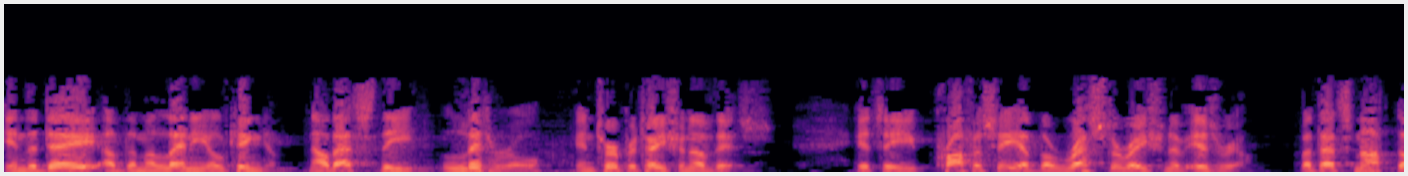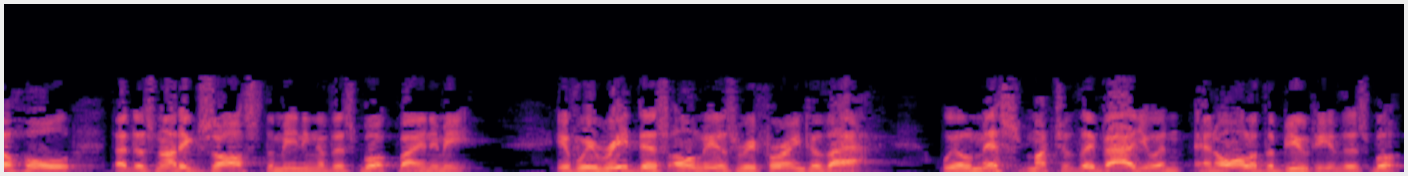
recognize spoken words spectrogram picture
in the day of the millennial kingdom. Now that's the literal interpretation of this. It's a prophecy of the restoration of Israel. But that's not the whole, that does not exhaust the meaning of this book by any means. If we read this only as referring to that, we'll miss much of the value and, and all of the beauty of this book.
